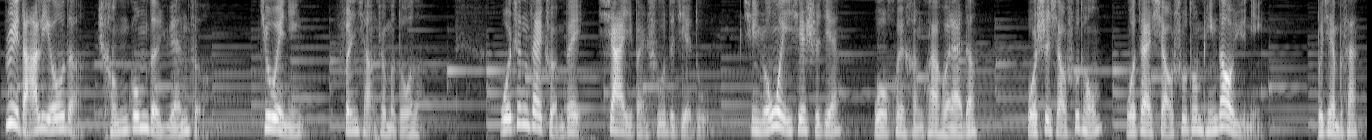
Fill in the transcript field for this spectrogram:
瑞达利欧的成功的原则就为您分享这么多了。我正在准备下一本书的解读，请容我一些时间，我会很快回来的。我是小书童，我在小书童频道与您不见不散。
